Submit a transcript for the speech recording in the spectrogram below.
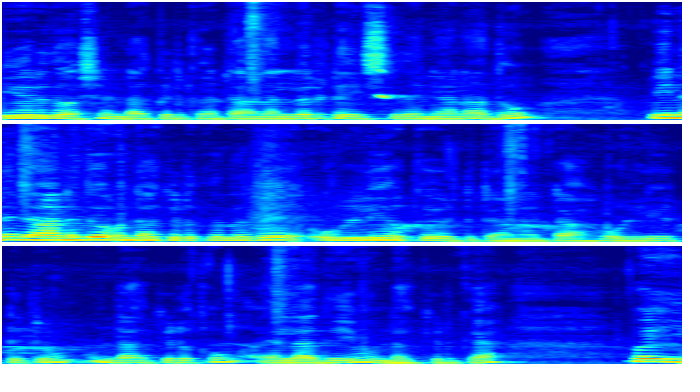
ഈ ഒരു ദോശ ഉണ്ടാക്കിയെടുക്കാം കേട്ടോ. നല്ലൊരു ടേസ്റ്റ് തന്നെയാണ് അതും. പിന്നെ ഞാനിത് ഉണ്ടാക്കിയെടുക്കുന്നത് ഉള്ളിയൊക്കെ ഇട്ടിട്ടാണ് കേട്ടോ. ഉള്ളി ഇട്ടിട്ടും ഉണ്ടാക്കിയെടുക്കും. അല്ലാതെയും ഉണ്ടാക്കിയെടുക്കാം അപ്പോൾ ഈ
